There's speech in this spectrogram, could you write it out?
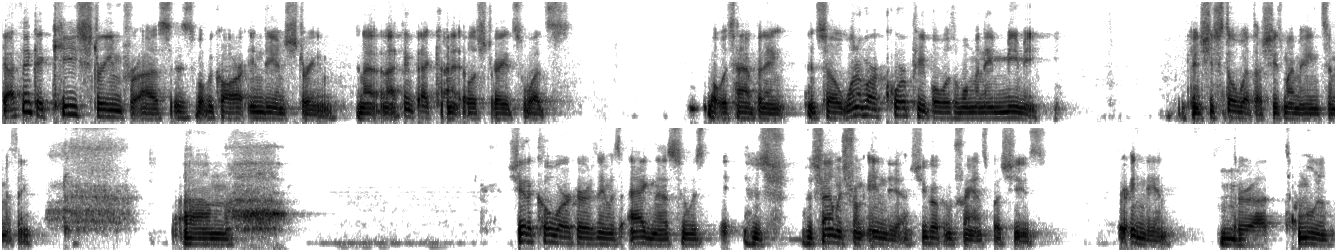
Yeah, I think a key stream for us is what we call our Indian stream, and I, and I think that kind of illustrates what's what was happening. And so, one of our core people was a woman named Mimi. Okay, she's still with us. She's my main Timothy. Um, she had a coworker. His name was Agnes, who was whose whose family's from India. She grew up in France, but she's they're Indian. Hmm. They're uh, Tamil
